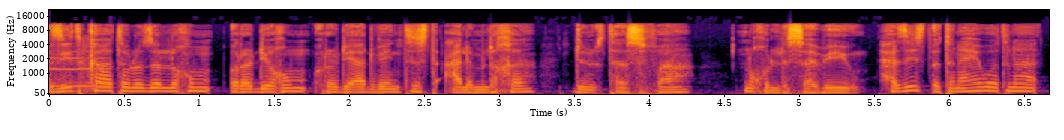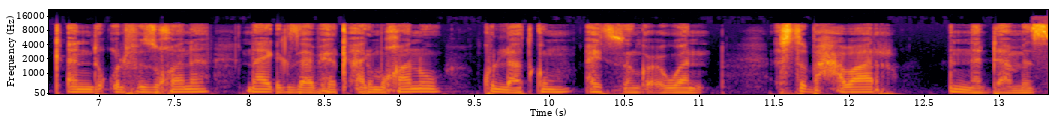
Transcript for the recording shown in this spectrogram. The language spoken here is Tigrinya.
እዚ ትከታተሉ ዘለኹም ረድዮኹም ረድዮ ኣድቨንቲስት ዓለም ለኸ ድምጺ ተስፋ ንኹሉ ሰብ እዩ። ሕዚ እቲ ናይ ህይወትና ቀንዲ ቁልፊ ዝኾነ ናይ እግዚኣብሔር ቃል ምዃኑ ኩላትኩም ኣይትዘንግዕዎን። እስቲ ብሓባር እነዳምጽ።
